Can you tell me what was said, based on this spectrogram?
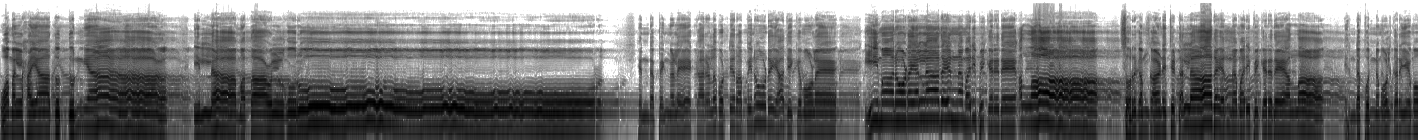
وما الحياة الدنيا إلا متاع الغرور എന്റെ പെങ്ങളെ കരള് പൊട്ടി റബ്ബിനോട് യാചിക്കുമോളെ ഈമാനോടെ അല്ലാതെ എന്നെ മരിപ്പിക്കരുതേ അല്ലാ സ്വർഗം കാണിച്ചിട്ടല്ലാതെ എന്നെ മരിപ്പിക്കരുതേ അല്ലാ എന്റെ പൊന്നുമോൾക്കറിയുമോ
